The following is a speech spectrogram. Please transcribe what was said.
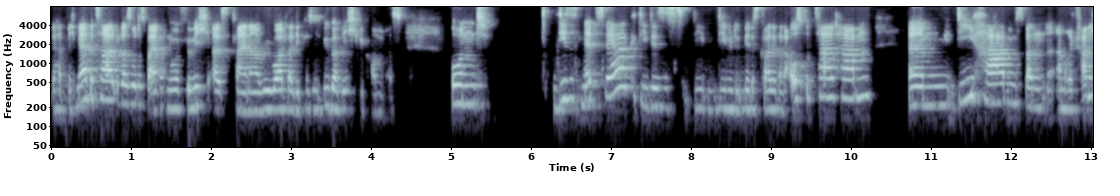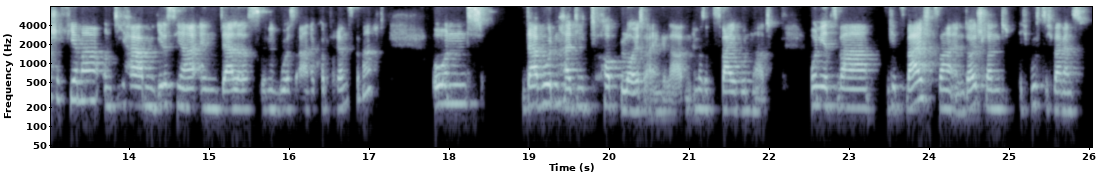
der hat nicht mehr bezahlt oder so, das war einfach nur für mich als kleiner Reward, weil die Person über mich gekommen ist. Und dieses Netzwerk, die, dieses, die, die mir das quasi dann ausbezahlt haben, ähm, die haben, es war eine amerikanische Firma und die haben jedes Jahr in Dallas in den USA eine Konferenz gemacht. Und da wurden halt die Top-Leute eingeladen, immer so 200. Und jetzt war, jetzt war ich zwar in Deutschland, ich wusste, ich war ganz,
